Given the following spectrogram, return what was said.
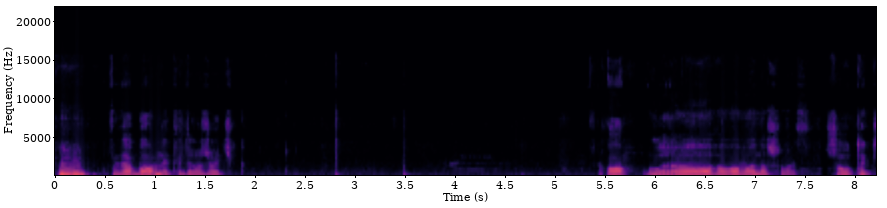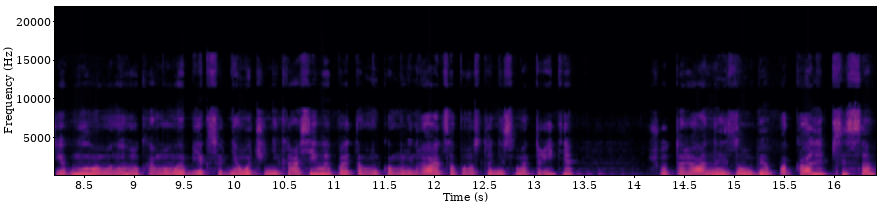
Забавный ты, дружочек. О, ура, голова нашлась. Шел таки голову. Ну, кормовой объект сегодня очень некрасивый, поэтому кому не нравится, просто не смотрите. Что это реально из зомби-апокалипсиса.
